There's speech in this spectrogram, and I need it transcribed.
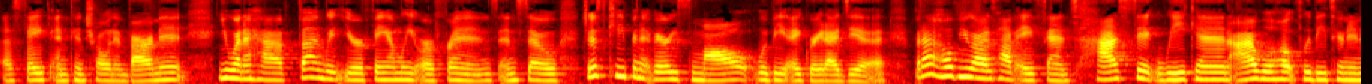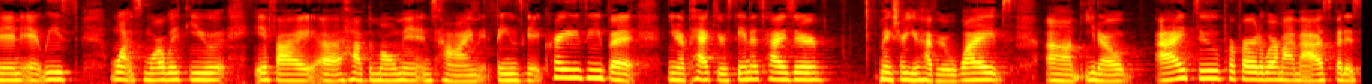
a safe and controlled environment. You want to have fun with your family or friends. And so just keeping it very small would be a great idea. But I hope you guys have a fantastic weekend. I will hopefully be tuning in at least once more with you if I uh, have the moment and time. Things get crazy, but you know, pack your sanitizer. Make sure you have your wipes. Um, you know, I do prefer to wear my mask, but it's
